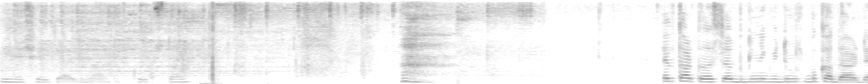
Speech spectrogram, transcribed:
Yine şey geldi Nadir Koç'tan. evet arkadaşlar bugünlük videomuz bu kadardı.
